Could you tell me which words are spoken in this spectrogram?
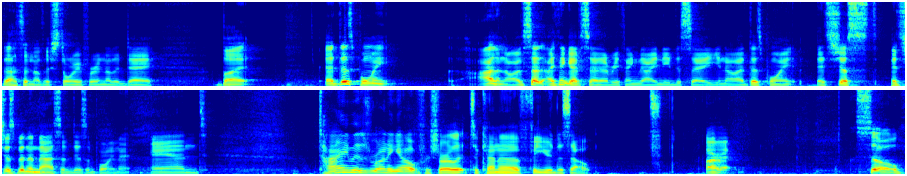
that's another story for another day. But at this point, I don't know. I've said I think I've said everything that I need to say. You know, at this point, it's just it's just been a massive disappointment, and time is running out for Charlotte to kind of figure this out. All right. So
